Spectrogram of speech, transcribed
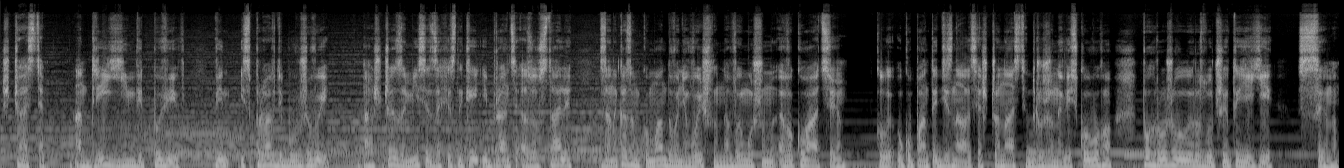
щастя, Андрій їм відповів: він і справді був живий. А ще за місяць захисники і бранці Азовсталі за наказом командування вийшли на вимушену евакуацію. Коли окупанти дізналися, що Настя, дружина військового, погрожували розлучити її з сином.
